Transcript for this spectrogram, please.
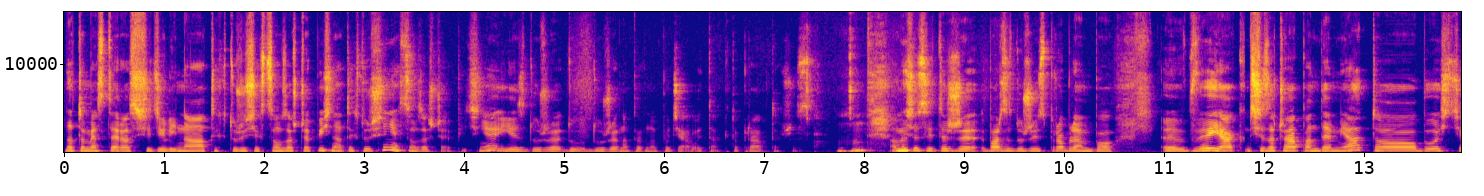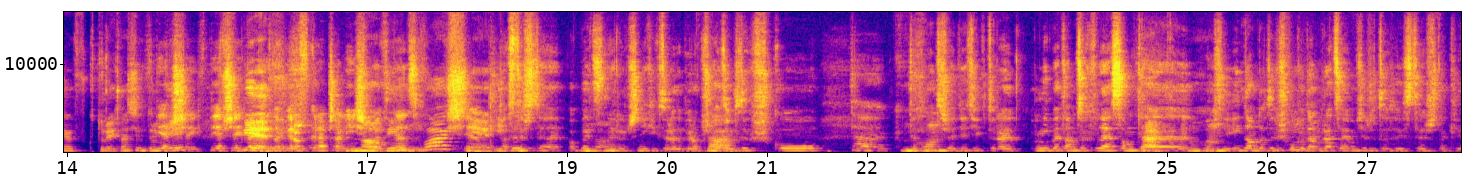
Natomiast teraz się dzieli na tych, którzy się chcą zaszczepić, na tych, którzy się nie chcą zaszczepić, nie? I jest duże, du, duże na pewno podziały, tak, to prawda wszystko. Mhm. A myślę sobie też, że bardzo duży jest problem, bo y, wy jak się zaczęła pandemia, to byłyście w której klasie? W drugiej? pierwszej, w pierwszej Pier- tak dopiero wkraczaliśmy No więc ten... właśnie. I to jest, te roczniki, które dopiero przychodzą Tak. do tych szkół, Tak. te Mhm. młodsze dzieci, które niby tam co chwilę są te, Tak, mhm. właśnie idą do tych szkół, Mhm. potem wracają. Myślę, że to jest też takie...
